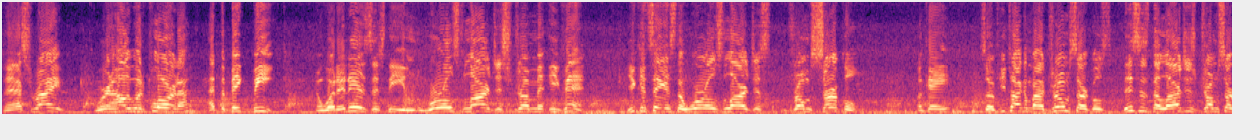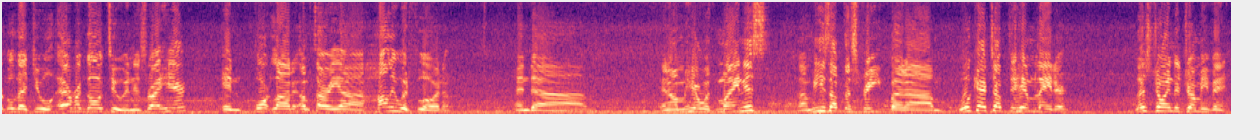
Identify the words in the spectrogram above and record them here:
That's right. We're in Hollywood, Florida, at the Big Beat. And what it is, is the world's largest drum event. You can say it's the world's largest drum circle. Okay? So if you're talking about drum circles, this is the largest drum circle that you will ever go to. And it's right here in Fort Lauderdale, I'm sorry, uh, Hollywood, Florida. And, uh, and I'm here with Minus. Um, he's up the street, but um, we'll catch up to him later. Let's join the drum event.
